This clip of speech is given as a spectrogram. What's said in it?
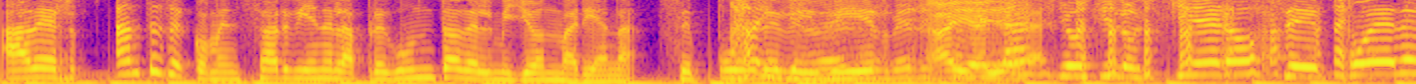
A ver, antes de comenzar viene la pregunta del millón, Mariana. ¿Se puede Ay, a ver, vivir? a ver, Ay, ay. Yo sí los quiero. ¿Se puede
